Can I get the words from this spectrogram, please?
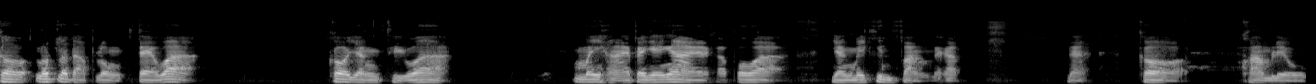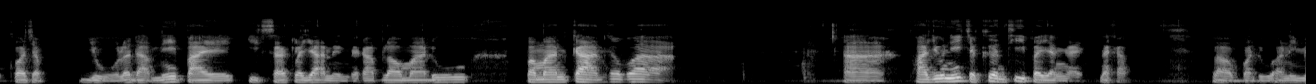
ก็ลดระดับลง แต่ว่าก็ยังถือว่าไม่หายไปง่ายๆนะครับ เพราะว่ายังไม่ขึ้นฝั่งนะครับนะก็ความเร็วก็จะอยู่ระดับนี้ไปอีกสักระยะหนึ่งนะครับ เรามาดูประมาณการครับว่าอ่า พายุนี้จะเคลื่อนที่ไปยังไงนะครับ เรามาดูแอนิเม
